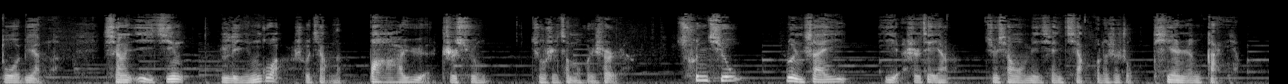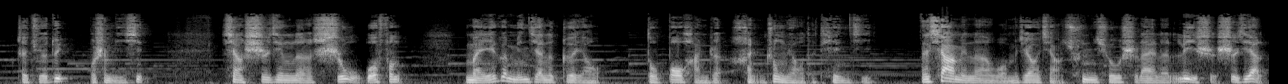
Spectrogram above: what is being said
多变了。像《易经》临卦所讲的。八月之凶，就是这么回事儿啊。春秋论灾异也是这样，就像我们以前讲过的这种天人感应，这绝对不是迷信。像《诗经》的十五国风，每一个民间的歌谣都包含着很重要的天机。那下面呢，我们就要讲春秋时代的历史事件了，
